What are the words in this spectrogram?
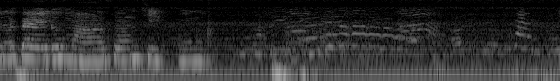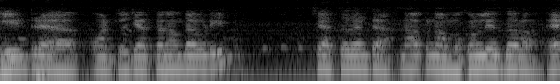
ఉల్లిపాయలు మాంసం చికెన్ ఏంట్రా వంటలు చేస్తానంది ఆవిడ చేస్తుందంట. నాకు నమ్మకం లేదు దొర ఏ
